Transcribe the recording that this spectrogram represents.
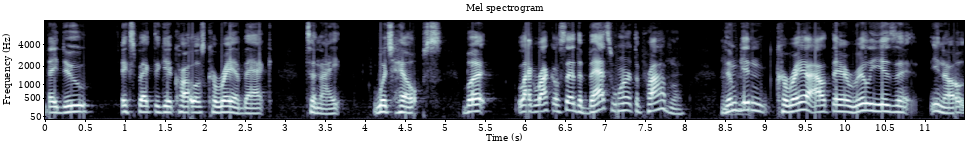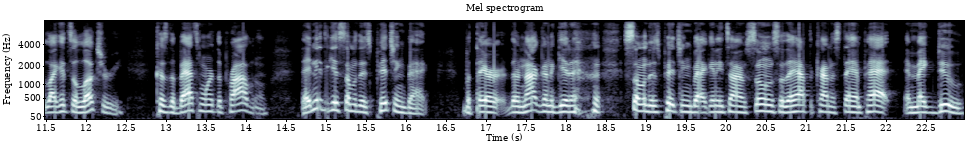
They do expect to get Carlos Correa back tonight, which helps. But like Rocco said, the bats weren't the problem. Them mm-hmm. getting Correa out there really isn't, you know, like it's a luxury because the bats weren't the problem. They need to get some of this pitching back, but they're they're not going to get some of this pitching back anytime soon. So they have to kind of stand pat and make do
